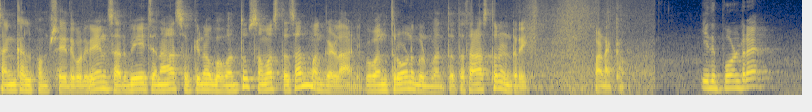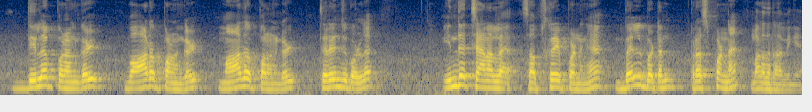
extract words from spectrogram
சங்கல்பம் செய்து கொள்கிறேன். சர்வே ஜனா சுகினோ பவந்து சமஸ்த சன்மங்களாணி பவந்த்ரோணு குண்வந்த ததாஸ்திரம் நன்றி. வணக்கம். இது போன்ற தில பலன்கள் வார பலன்கள் மாத பலன்கள் தெரிஞ்சு கொள்ள இந்த சேனலை சப்ஸ்கிரைப் பண்ணுங்கள் பெல் பட்டன் ப்ரெஸ் பண்ண மறந்துடாதீங்க.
